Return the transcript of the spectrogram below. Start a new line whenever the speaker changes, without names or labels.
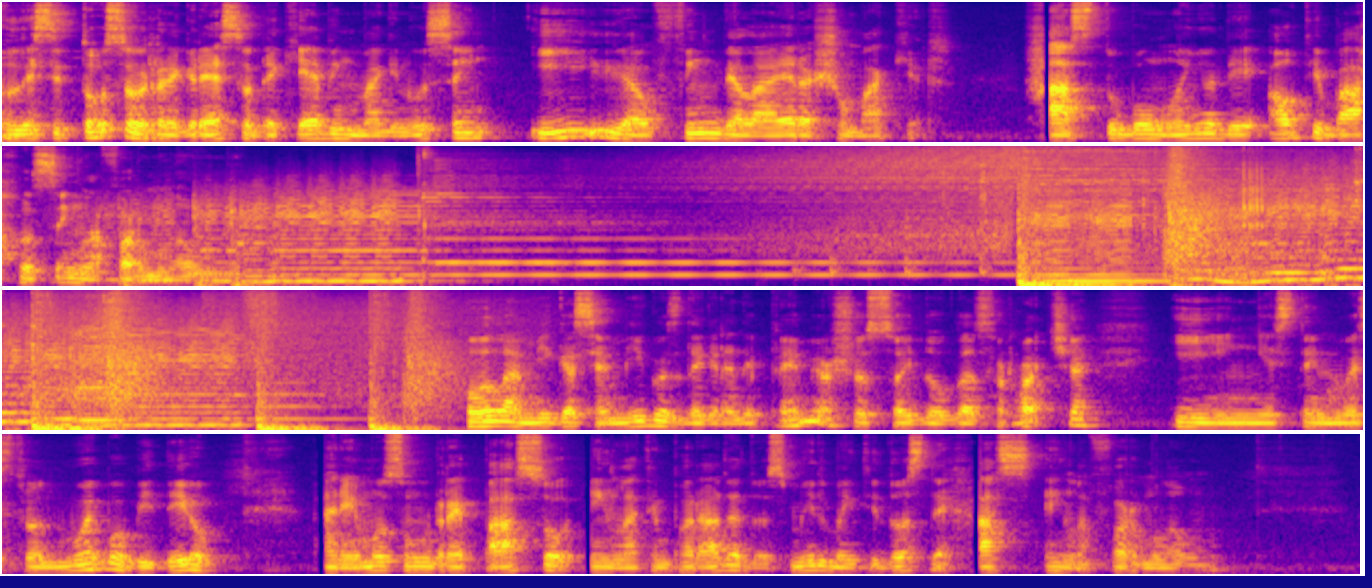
el exitoso regreso de Kevin Magnussen y el fin de la era Schumacher. Haas tuvo un año de altibajos en la Fórmula 1. Hola amigas y amigos de Grande Premio, yo soy Douglas Rocha y en este nuestro nuevo video haremos un repaso en la temporada 2022 de Haas en la Fórmula 1.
